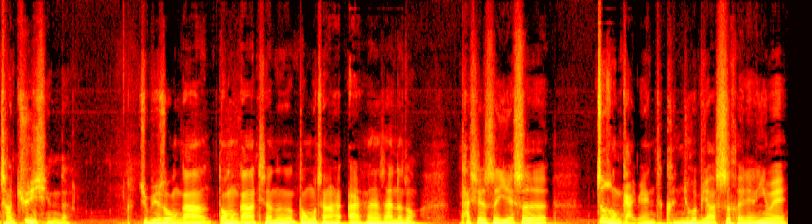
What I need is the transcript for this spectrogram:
强剧情的，就比如说我们刚刚我们刚刚提到那种动物城二三三三那种，它其实是也是这种改编肯定会比较适合一点，因为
